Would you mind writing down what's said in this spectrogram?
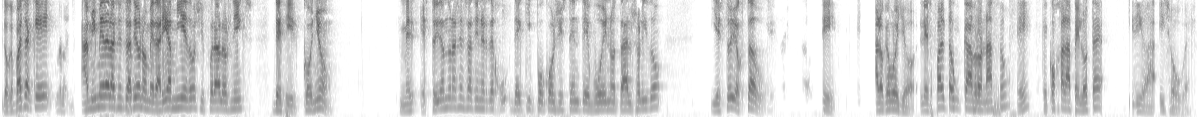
Lo que pasa que a mí me da la sensación, o me daría miedo si fuera los Knicks, decir, coño, me estoy dando unas sensaciones de, equipo consistente, bueno, tal, sólido, y estoy octavo. Sí. A lo que voy yo. Les falta un cabronazo, ¿eh? Que coja la pelota y diga, it's over.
